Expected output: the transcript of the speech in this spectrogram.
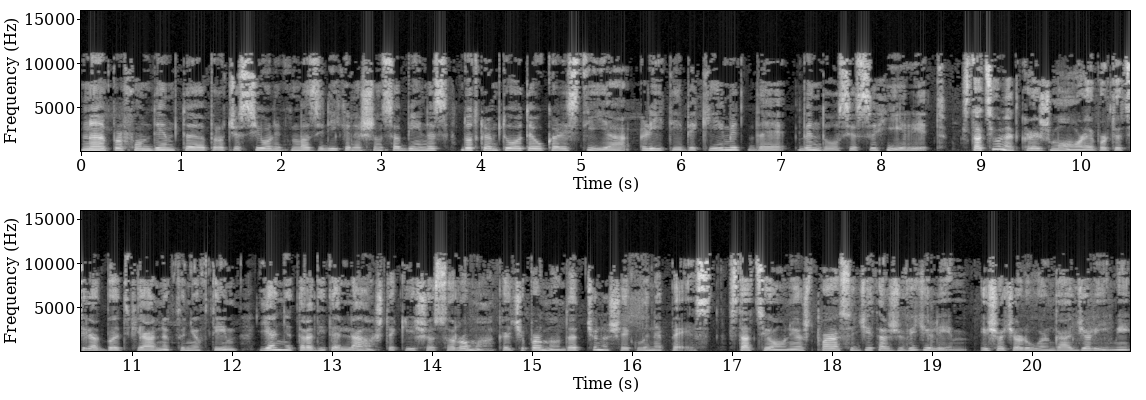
Në përfundim të procesionit në Bazilikën e Shën Sabinës do të kremtohet Eukaristia, riti i bekimit dhe vendosjes së hirit. Stacionet kreshmore për të cilat bëhet fjalë në këtë njoftim janë një traditë e lashtë e kishës romake që përmendet që në shekullin e 5. Stacioni është para së gjithash vigjilim, i shoqëruar nga agjërimi,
